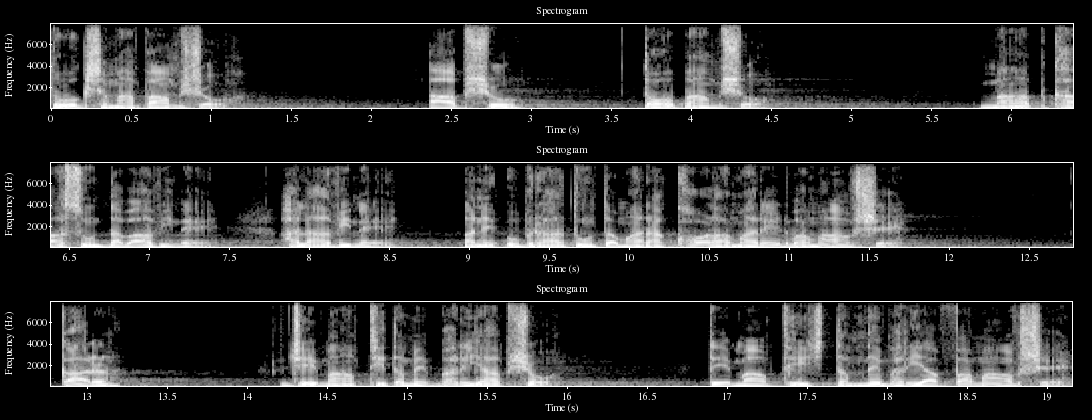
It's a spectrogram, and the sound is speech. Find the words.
તો ક્ષમા પામશો. આપશો, તો પામશો. માપ ખાસું દબાવીને, હલાવીને અને ઉભરાતું તમારા ખોળામાં રેડવામાં આવશે. કારણ જે માપથી તમે ભરી આપશો તે માપથી જ તમને ભરી આપવામાં આવશે.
